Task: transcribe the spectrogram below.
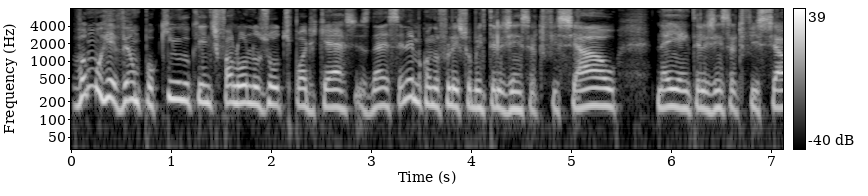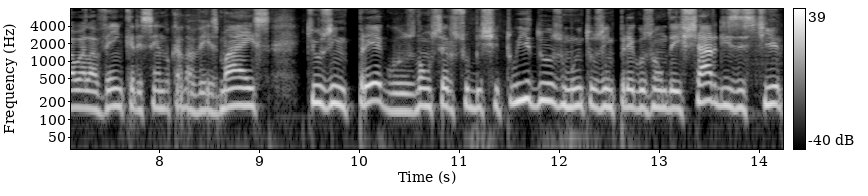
vamos rever um pouquinho do que a gente falou nos outros podcasts, né? Você lembra quando eu falei sobre inteligência artificial, né? E a inteligência artificial ela vem crescendo cada vez mais, que os empregos vão ser substituídos, muitos empregos vão deixar de existir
